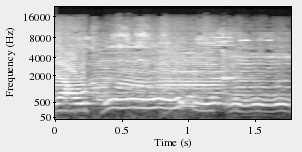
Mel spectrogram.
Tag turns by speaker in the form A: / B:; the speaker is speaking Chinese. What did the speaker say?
A: 要出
